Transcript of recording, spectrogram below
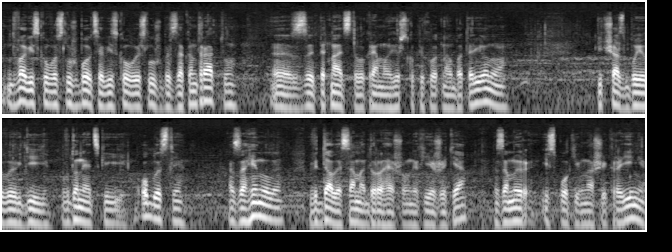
Два військовослужбовця військової служби за контракту е, з 15-го окремого гірсько-піхотного батальйону під час бойових дій в Донецькій області загинули, віддали саме дороге, що в них є життя за мир і спокій в нашій країні.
